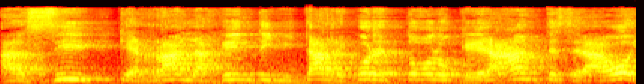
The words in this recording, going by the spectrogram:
Así querrán la gente imitar. Recuerde todo lo que era antes será hoy.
